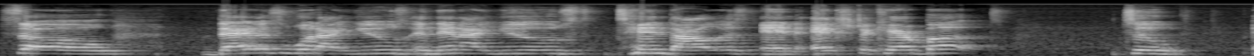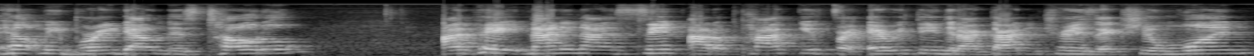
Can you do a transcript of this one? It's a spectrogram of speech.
So that is what I used. And then I used $10 in extra care bucks to help me bring down this total. I paid 99 cents out of pocket for everything that I got in transaction one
